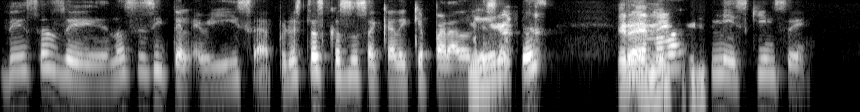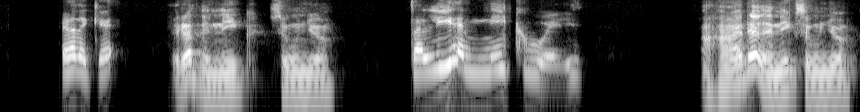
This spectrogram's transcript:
de esas de, no sé si Televisa, pero estas cosas acá de que para adolescentes. era, de Nick. Mis 15. ¿Era de qué? Era de Nick, según yo. Salía en Nick, güey. Ajá, era de Nick, según yo.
